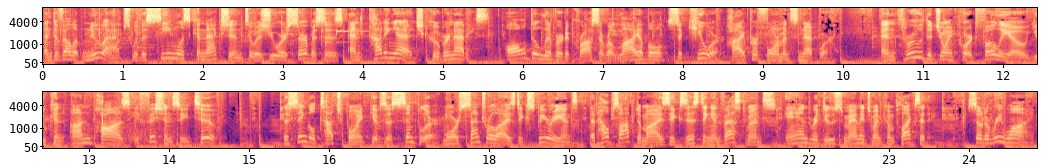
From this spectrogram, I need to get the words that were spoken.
and develop new apps with a seamless connection to Azure services and cutting edge Kubernetes, all delivered across a reliable, secure, high performance network. And through the joint portfolio, you can unpause efficiency too. The single touchpoint gives a simpler, more centralized experience that helps optimize existing investments and reduce management complexity. So, to rewind,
